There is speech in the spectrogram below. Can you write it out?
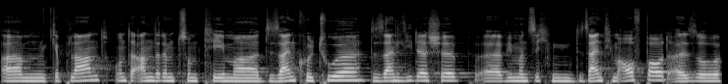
ähm, geplant, unter anderem zum Thema Designkultur, Design Leadership, äh, wie man sich ein Designteam aufbaut. Also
